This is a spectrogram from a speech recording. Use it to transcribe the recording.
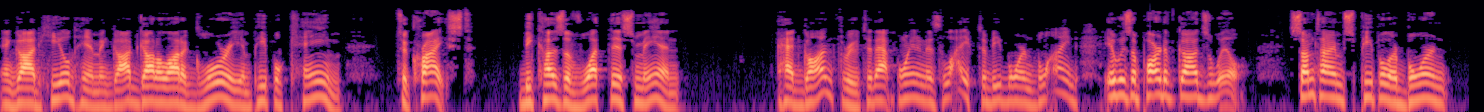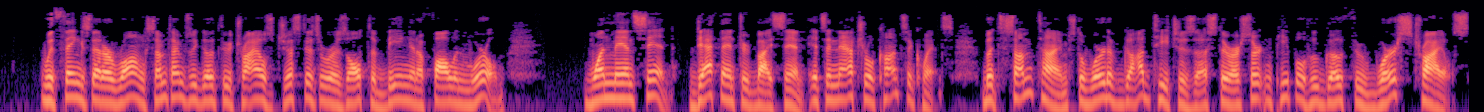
And God healed him, and God got a lot of glory, and people came to Christ because of what this man had gone through to that point in his life to be born blind. It was a part of God's will. Sometimes people are born with things that are wrong. Sometimes we go through trials just as a result of being in a fallen world. One man sinned. Death entered by sin. It's a natural consequence. But sometimes the Word of God teaches us there are certain people who go through worse trials,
